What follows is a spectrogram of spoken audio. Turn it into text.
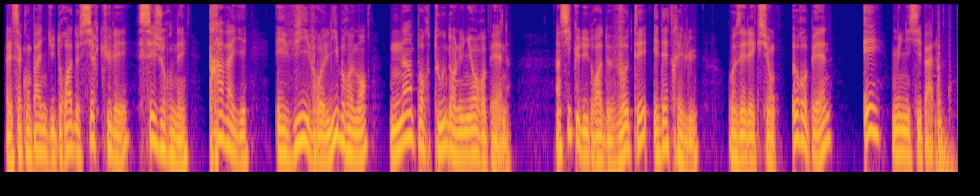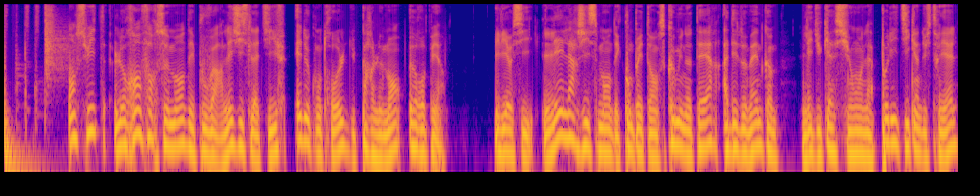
Elle s'accompagne du droit de circuler, séjourner, travailler et vivre librement n'importe où dans l'Union européenne, ainsi que du droit de voter et d'être élu aux élections européennes et municipales. Ensuite, le renforcement des pouvoirs législatifs et de contrôle du Parlement européen. Il y a aussi l'élargissement des compétences communautaires à des domaines comme l'éducation, la politique industrielle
